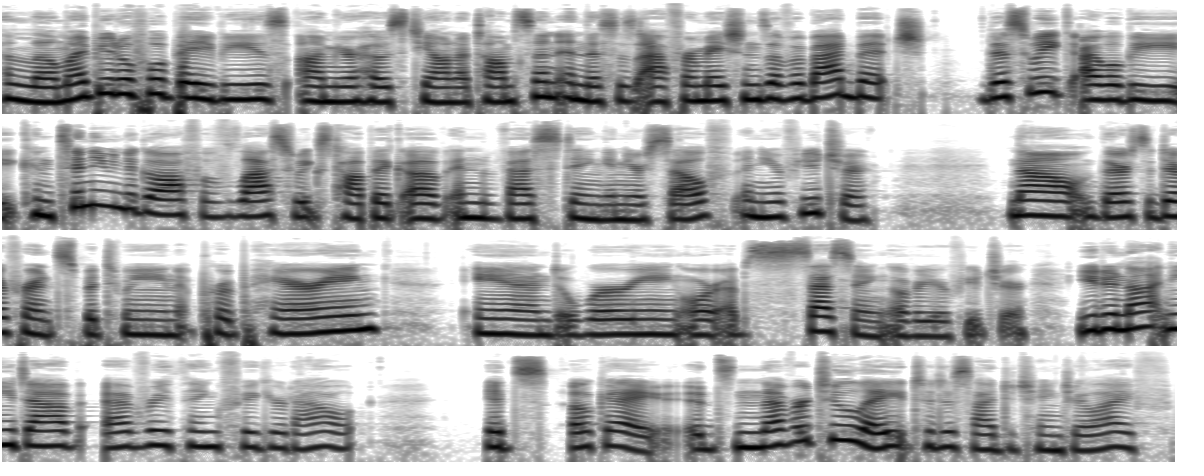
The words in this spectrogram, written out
Hello, my beautiful babies. I'm your host, Tiana Thompson, and this is Affirmations of a Bad Bitch. This week, I will be continuing to go off of last week's topic of investing in yourself and your future. Now, there's a difference between preparing and worrying or obsessing over your future. You do not need to have everything figured out. It's okay, it's never too late to decide to change your life.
